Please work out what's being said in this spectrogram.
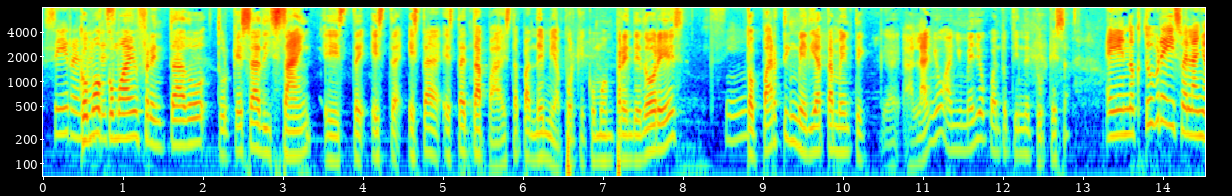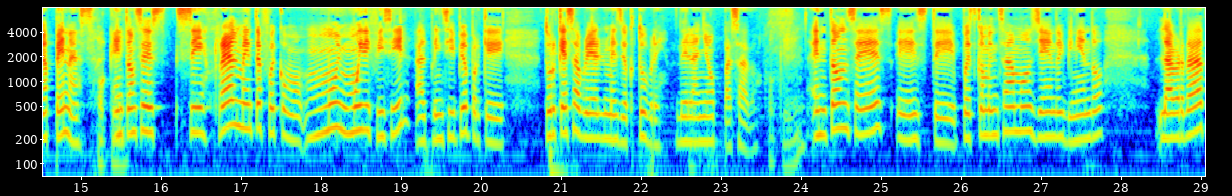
Sí, realmente. ¿Cómo, sí. cómo ha enfrentado Turquesa Design este, esta, esta, esta etapa, esta pandemia? Porque como emprendedores, Sí. toparte inmediatamente eh, al año, año y medio, ¿cuánto tiene Turquesa? En octubre hizo el año apenas. Entonces, sí, realmente fue como muy, muy difícil al principio porque Turquesa abrió el mes de octubre del año pasado. Entonces, este, pues comenzamos yendo y viniendo. La verdad,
